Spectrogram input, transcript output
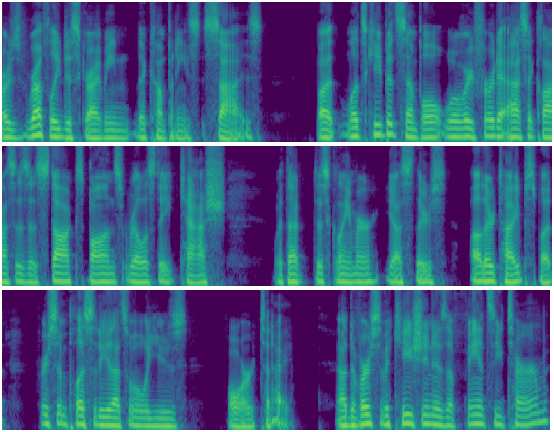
is roughly describing the company's size. But let's keep it simple. We'll refer to asset classes as stocks, bonds, real estate, cash. With that disclaimer, yes, there's other types, but for simplicity, that's what we'll use for today. Now, diversification is a fancy term.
